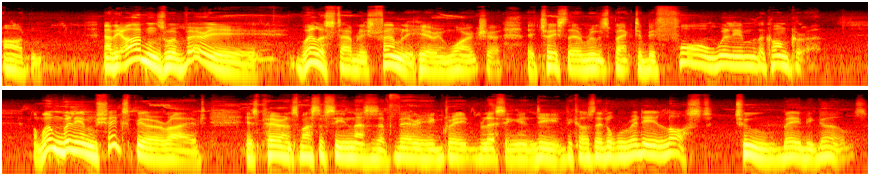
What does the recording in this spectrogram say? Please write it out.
Arden. Now, the Ardens were a very well established family here in Warwickshire. They traced their roots back to before William the Conqueror. And when William Shakespeare arrived, his parents must have seen that as a very great blessing indeed, because they'd already lost two baby girls.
